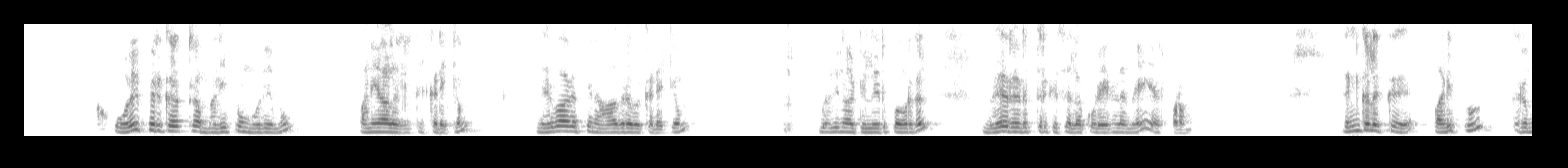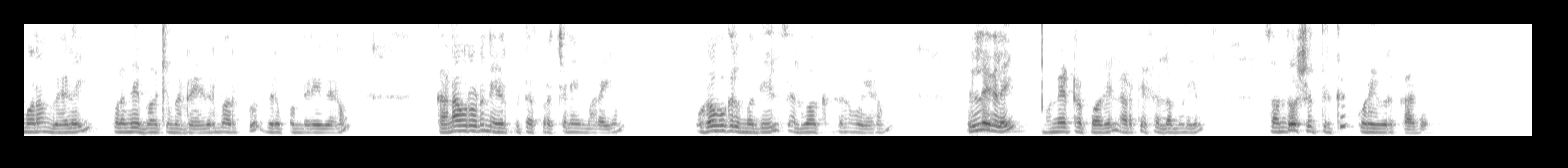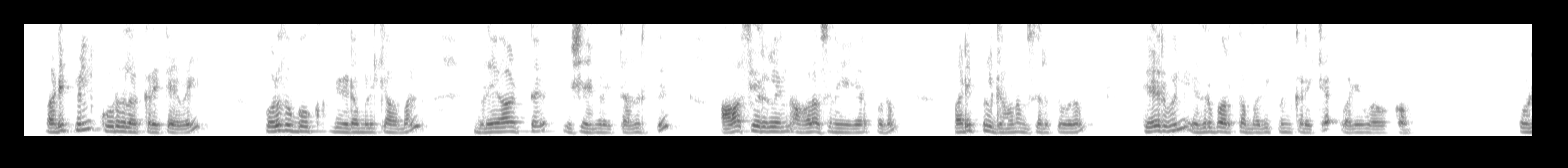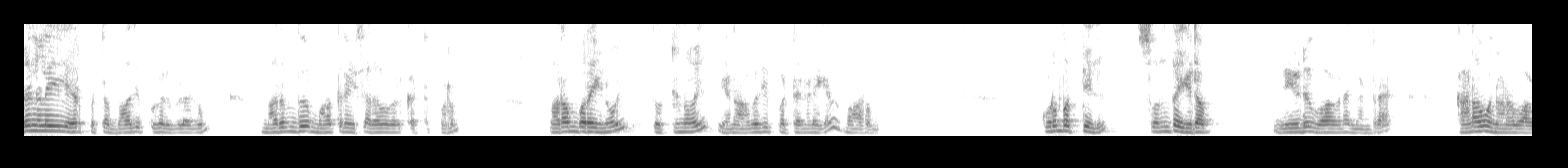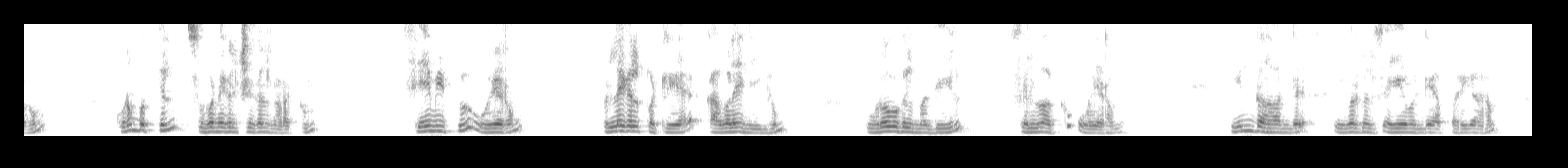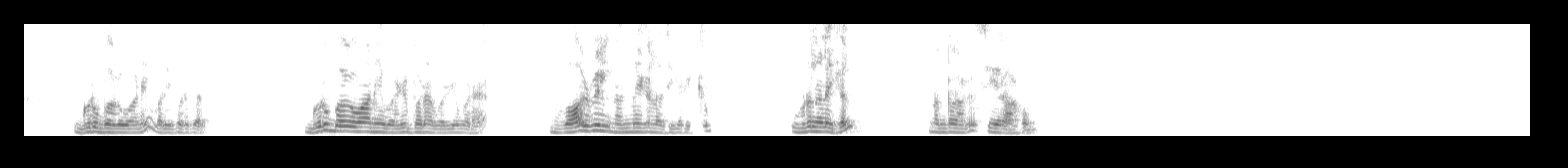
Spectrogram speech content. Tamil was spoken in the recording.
உழைப்பிற்கற்ற மதிப்பும் ஊதியமும் பணியாளர்களுக்கு கிடைக்கும். நிர்வாகத்தின் ஆதரவு கிடைக்கும். வெளிநாட்டில் இருப்பவர்கள் வேறு இடத்திற்கு செல்லக்கூடிய நிலைமை ஏற்படும். பெண்களுக்கு படிப்பு திருமணம் வேலை குழந்தை பாக்கியம் என்ற எதிர்பார்ப்பு விருப்பம் நிறைவேறும். கணவருடன் ஏற்பட்ட பிரச்சனை மறையும். உறவுகள் மத்தியில் செல்வாக்குகள் உயரும். பிள்ளைகளை முன்னேற்ற பாதையில் நடத்தி செல்ல முடியும். சந்தோஷத்திற்கு குறைவு இருக்காது. படிப்பில் கூடுதல் அக்கறை தேவை. பொழுதுபோக்குக்கு இடமளிக்காமல் விளையாட்டு விஷயங்களை தவிர்த்து ஆசிரியர்களின் ஆலோசனையை ஏற்பதும் படிப்பில் கவனம் செலுத்துவதும் தேர்வில் எதிர்பார்த்த மதிப்பெண் கிடைக்க வழிவகுக்கும். உடல்நிலையில் ஏற்பட்ட பாதிப்புகள் விலகும். மருந்து மாத்திரை செலவுகள் கட்டுப்படும். பரம்பரை நோய் தொற்று நோய் என அவதிப்பட்ட நிலைகள் மாறும். குடும்பத்தில் சொந்த இடம் வீடு வாகனம் என்ற கனவு நனவாகும். குடும்பத்தில் சுப நிகழ்ச்சிகள் நடக்கும். சேமிப்பு உயரும். பிள்ளைகள் பற்றிய கவலை நீங்கும். உறவுகள் மத்தியில் செல்வாக்கு உயரும். இந்த ஆண்டு இவர்கள் செய்ய வேண்டிய பரிகாரம் குரு பகவானை வழிபடுதல். குரு பகவானை வழிபட வழிபட வாழ்வில் நன்மைகள் அதிகரிக்கும் உடல்நிலைகள் நன்றாக சீராகும்.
